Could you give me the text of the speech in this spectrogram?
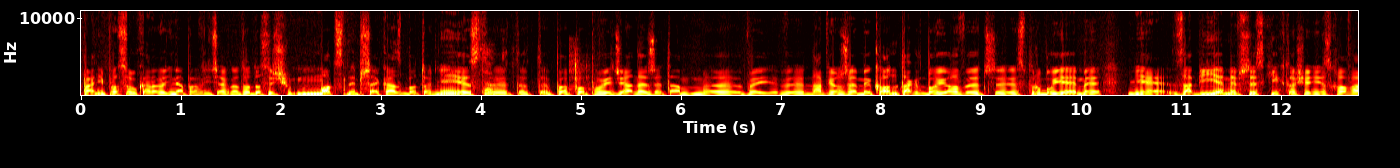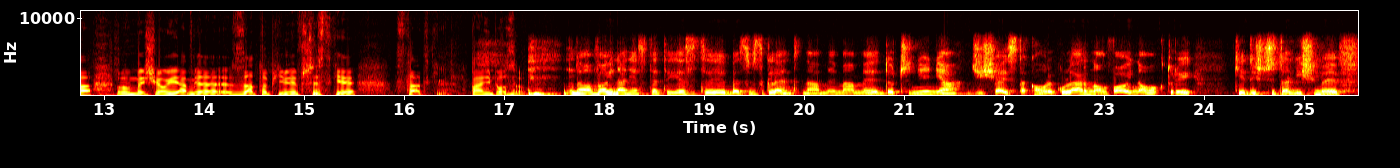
Pani poseł Karolina Pawliczak, no to dosyć mocny przekaz, bo to nie jest Tak. e, t, t, po, po, powiedziane, że tam e, wej, nawiążemy kontakt bojowy, czy spróbujemy. Nie, zabijemy wszystkich, kto się nie schowa w myślą jamie, zatopimy wszystkie statki. Pani poseł. No, wojna niestety jest y, bezwzględna. My mamy do czynienia dzisiaj z taką regularną wojną, o której kiedyś czytaliśmy w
